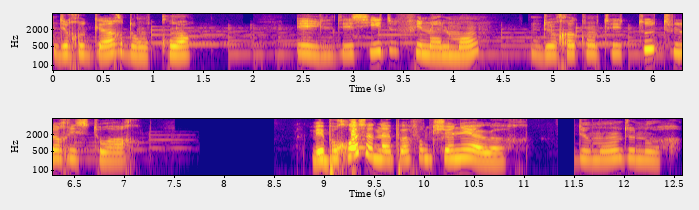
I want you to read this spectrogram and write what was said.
des regards dans le coin et ils décident finalement de raconter toute leur histoire. Mais pourquoi ça n'a pas fonctionné alors? Demande Noah.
